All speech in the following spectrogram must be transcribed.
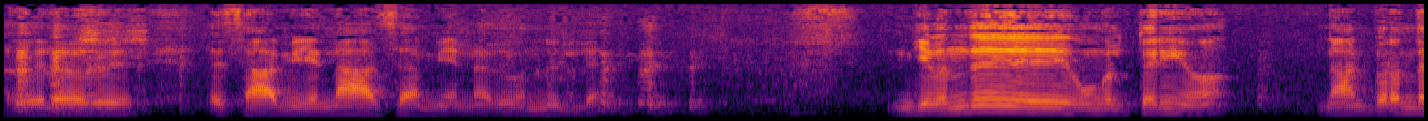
அதுல ஒரு சாமி என்ன ஆசாமி என்ன அது ஒன்றும் இல்லை. இங்க வந்து உங்களுக்கு தெரியும் நான் பிறந்த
